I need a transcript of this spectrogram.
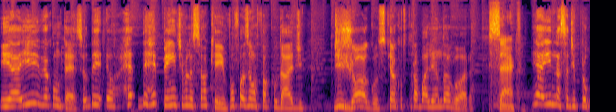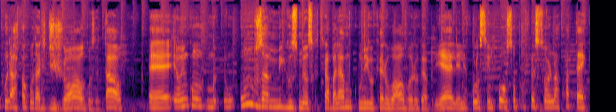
E aí, o que acontece? Eu de, eu, de repente, falei assim, ok, vou fazer uma faculdade de jogos, que é o que eu tô trabalhando agora. Certo. E aí, nessa de procurar faculdade de jogos e tal, é, eu um dos amigos meus que trabalhavam comigo, que era o Álvaro Gabriele, ele falou assim, pô, eu sou professor na FATEC,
